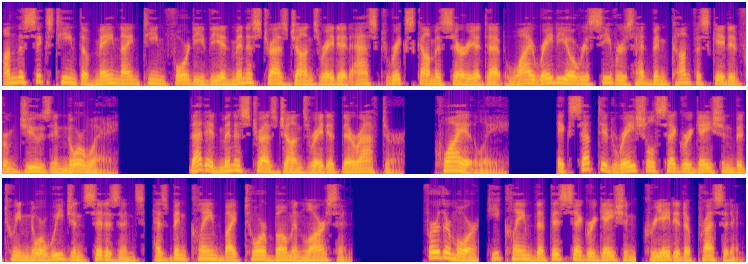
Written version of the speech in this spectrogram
On 16 May 1940 the Administrasjonsradet asked Rikskommissariatet why radio receivers had been confiscated from Jews in Norway. That Administrasjonsradet thereafter, quietly, accepted racial segregation between Norwegian citizens, has been claimed by Tor Bomann Larsen. Furthermore, he claimed that this segregation created a precedent.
